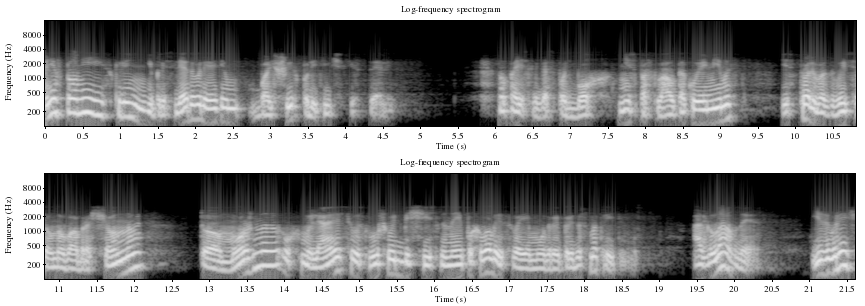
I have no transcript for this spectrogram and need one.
Они вполне искренне не преследовали этим больших политических целей. Ну, а если Господь Бог не спаслал такую милость и столь возвысил новообращенного, то можно, ухмыляясь, выслушивать бесчисленные похвалы своей мудрой предусмотрительности. А главное — извлечь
